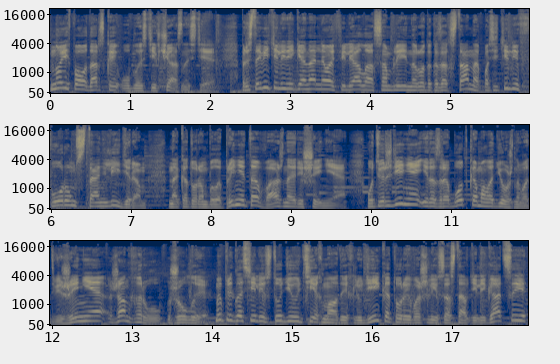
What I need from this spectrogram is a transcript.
но и в Павлодарской области в частности. Представители регионального филиала Ассамблеи народа Казахстана посетили форум «Стань лидером», на котором было принято важное решение – утверждение и разработка молодежного движения «Жангару Жолы». Мы пригласили в студию тех молодых людей, которые вошли в состав делегации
